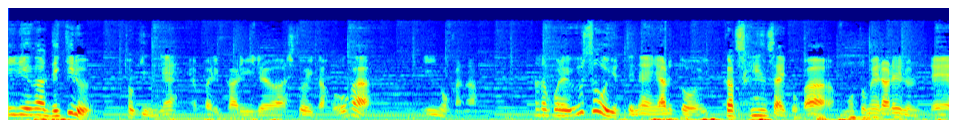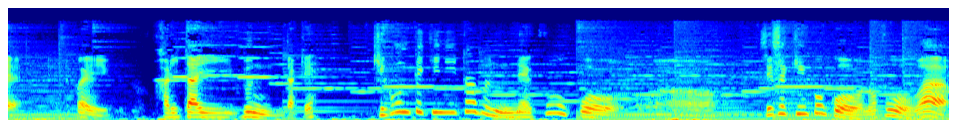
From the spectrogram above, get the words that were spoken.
り入れができる時にね、やっぱり借り入れはしといた方がいいのかな。ただこれ嘘を言ってね、やると一括返済とか求められるんで、やっぱり借りたい分だけ。基本的に多分ね、高校、成績金高校の方は、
